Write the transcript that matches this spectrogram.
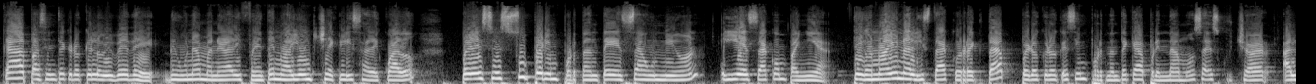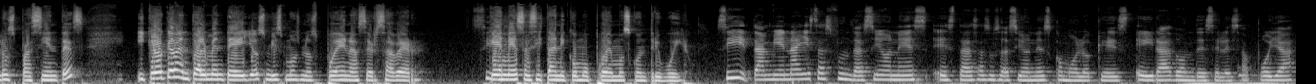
cada paciente creo que lo vive de, de una manera diferente, no hay un checklist adecuado, pero eso es súper importante, esa unión y esa compañía. Digo, no hay una lista correcta, pero creo que es importante que aprendamos a escuchar a los pacientes y creo que eventualmente ellos mismos nos pueden hacer saber qué necesitan y cómo podemos contribuir. Sí, también hay estas fundaciones, estas asociaciones como lo que es EIRA, donde se les apoya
